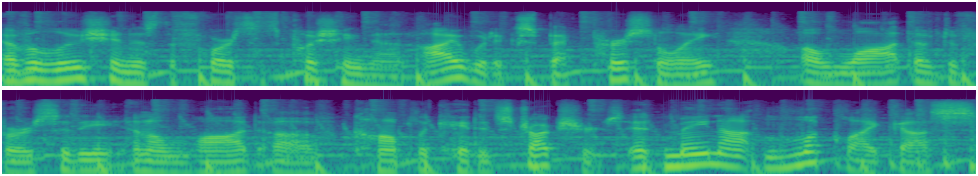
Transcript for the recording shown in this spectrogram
Evolution is the force that's pushing that. I would expect personally a lot of diversity and a lot of complicated structures. It may not look like us,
